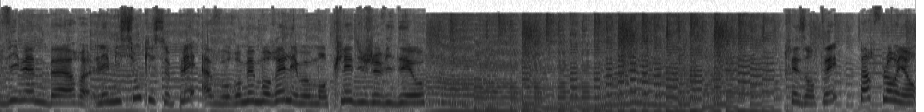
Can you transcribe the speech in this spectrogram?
V-Member, l'émission qui se plaît à vous remémorer les moments clés du jeu vidéo. Présenté par Florian.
